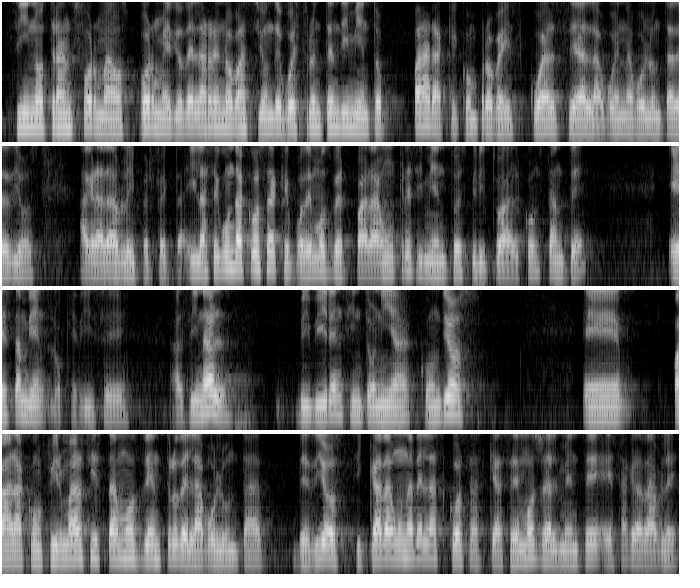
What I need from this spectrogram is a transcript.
sino transformaos por medio de la renovación de vuestro entendimiento para que comprobéis cuál sea la buena voluntad de Dios, agradable y perfecta. Y la segunda cosa que podemos ver para un crecimiento espiritual constante es también lo que dice al final, vivir en sintonía con Dios, eh, para confirmar si estamos dentro de la voluntad de Dios, si cada una de las cosas que hacemos realmente es agradable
